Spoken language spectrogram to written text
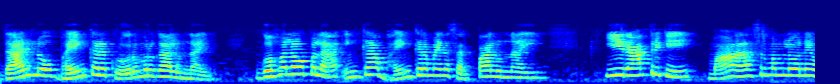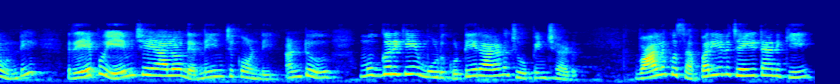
దారిలో భయంకర క్రూరమృగాలున్నాయి గుహలోపల ఇంకా భయంకరమైన సర్పాలున్నాయి. ఈ రాత్రికి మా ఆశ్రమంలోనే ఉండి రేపు ఏం చేయాలో నిర్ణయించుకోండి అంటూ ముగ్గురికి మూడు కుటీరాలను చూపించాడు. వాళ్ళకు సపర్యలు చేయటానికి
